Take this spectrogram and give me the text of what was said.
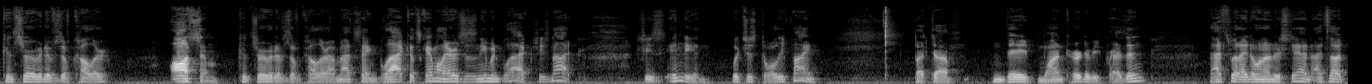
conservatives of color. Awesome conservatives of color. I'm not saying black, because Kamala Harris isn't even black. She's not. She's Indian, which is totally fine. But uh, they want her to be president. That's what I don't understand. I thought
